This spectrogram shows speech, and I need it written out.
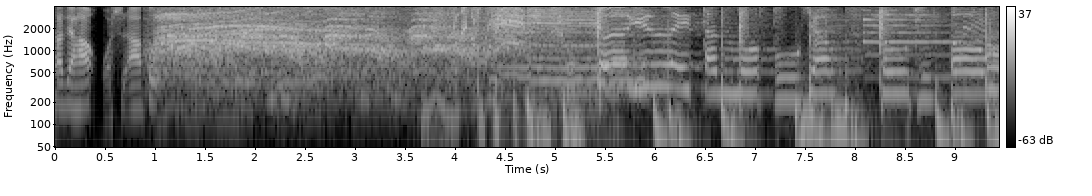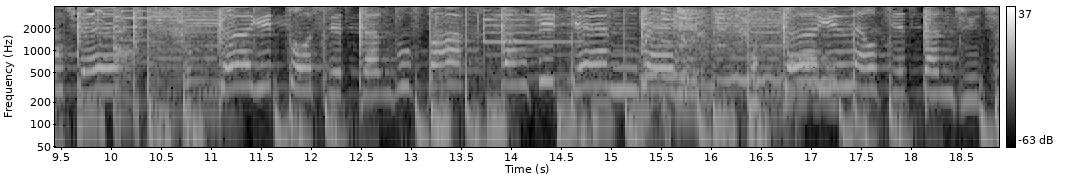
大家好，我是阿杜。可以累，但我不要后知后觉。我可以妥协，但无法放弃尖锐。我可以了解，但拒绝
